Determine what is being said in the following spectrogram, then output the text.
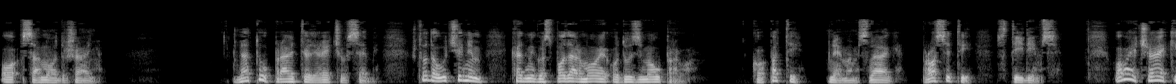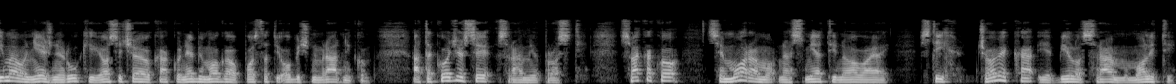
o samoodržanju. Na to upravitelj reče u sebi, što da učinim kad mi gospodar moj oduzima upravo? Kopati? Nemam snage. Prositi? Stidim se. Ovaj čovjek imao nježne ruke i osjećao kako ne bi mogao postati običnim radnikom, a također se sramio prositi. Svakako se moramo nasmijati na ovaj stih. Čovjeka je bilo sram moliti,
